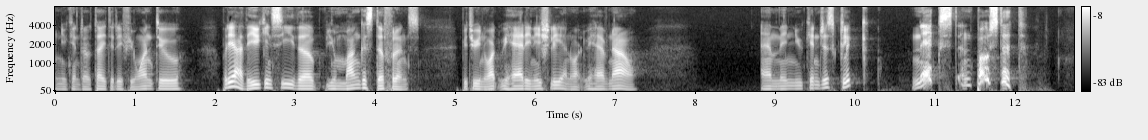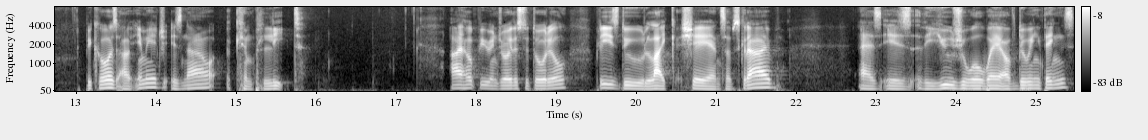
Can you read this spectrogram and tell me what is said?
And you can rotate it if you want to. But yeah, there you can see the humongous difference between what we had initially and what we have now. And then you can just click next and post it because our image is now complete. I hope you enjoy this tutorial. Please do like, share and subscribe as is the usual way of doing things.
